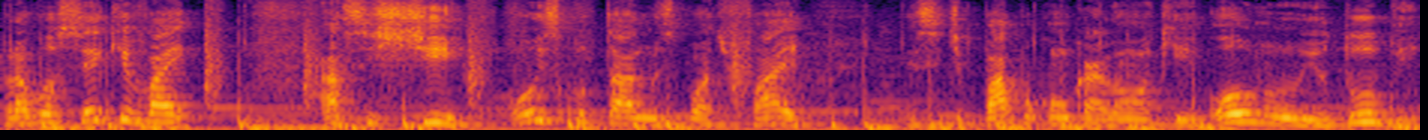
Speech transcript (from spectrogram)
Para você que vai assistir ou escutar no Spotify esse de papo com o Carlão aqui ou no YouTube,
